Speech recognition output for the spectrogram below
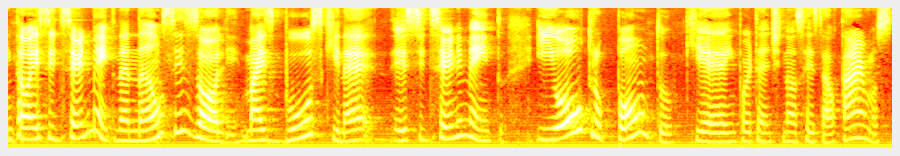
Então, é esse discernimento, né? Não se isole, mas busque né, esse discernimento. E outro ponto que é importante nós ressaltarmos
